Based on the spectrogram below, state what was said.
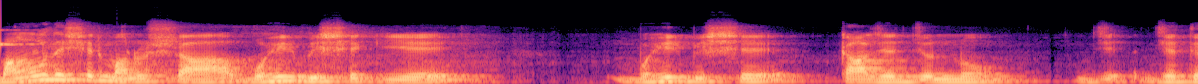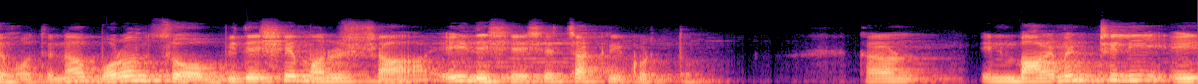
বাংলাদেশের মানুষরা বহির্বিশ্বে গিয়ে, বহির্বিশ্বে কাজের জন্য যেতে হতো না, বরঞ্চ বিদেশে মানুষরা এই দেশে এসে চাকরি করত। কারণ এনভায়রনমেন্টালি এই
